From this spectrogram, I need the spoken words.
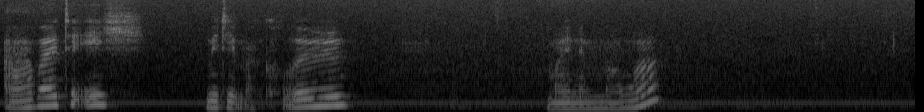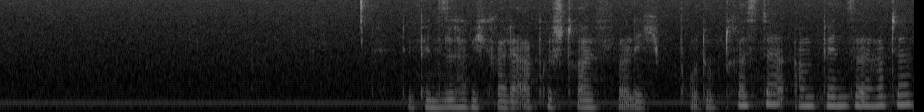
arbeite ich mit dem Acryl meine Mauer Den Pinsel habe ich gerade abgestreift, weil ich Produktreste am Pinsel hatte.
